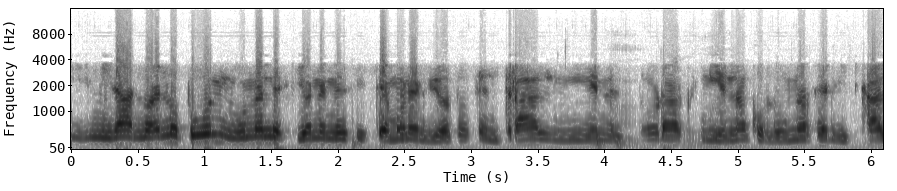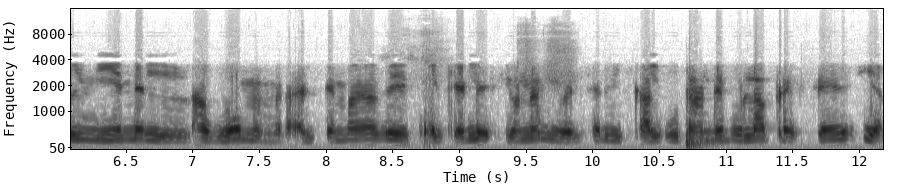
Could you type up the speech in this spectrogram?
y mira, no, él no tuvo ninguna lesión en el sistema nervioso central, ni en el tórax, ni en la columna cervical, ni en el abdomen. El tema de cualquier lesión a nivel cervical, justamente por la presencia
